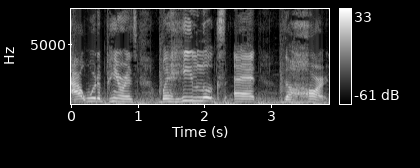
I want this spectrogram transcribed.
outward appearance, but he looks at the heart.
